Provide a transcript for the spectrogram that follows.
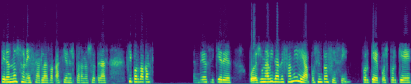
pero no son esas las vacaciones para nosotras. Si por vacaciones entender, si quieres, pues una vida de familia, pues entonces sí. ¿Por qué? Pues porque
